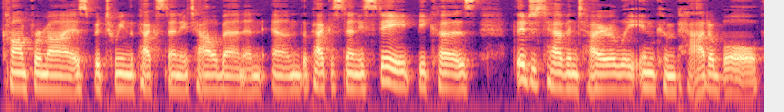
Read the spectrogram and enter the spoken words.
compromise between the Pakistani Taliban and, and the Pakistani state because they just have entirely incompatible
